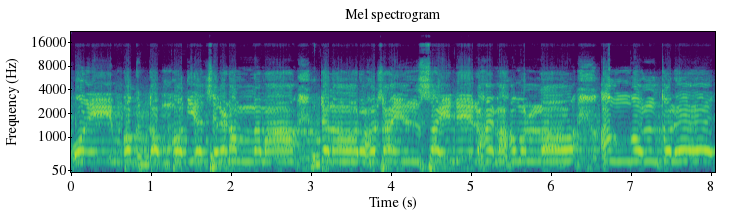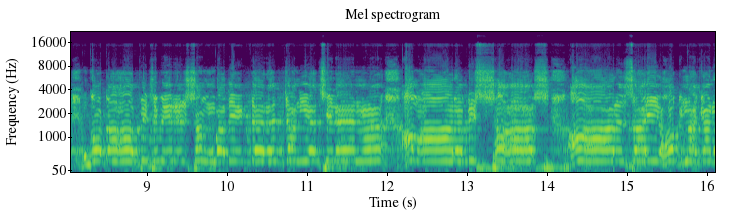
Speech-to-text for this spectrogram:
উনি বক্তব্য দিয়েছিলেন আল্লামা দেলার গোটা পৃথিবীর সাংবাদিকদের জানিয়েছিলেন, আমার বিশ্বাস, আর যাই হোক না কেন,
